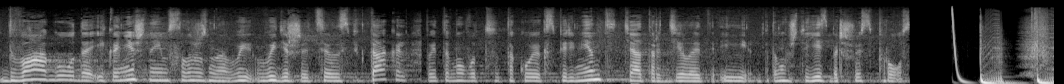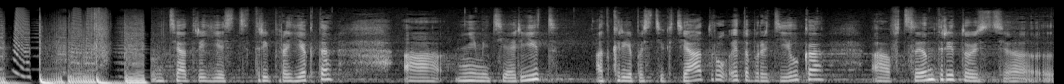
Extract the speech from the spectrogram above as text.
два года, и, конечно, им сложно вы, выдержать целый спектакль. Поэтому вот такой эксперимент театр делает, и, потому что есть большой спрос. В театре есть три проекта. А, «Не метеорит», «От крепости к театру». Это бродилка а, в центре, то есть а,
